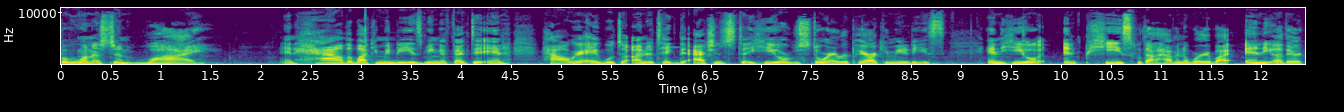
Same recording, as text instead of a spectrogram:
but we want to understand why and how the black community is being affected and how we're able to undertake the actions to heal, restore, and repair our communities and heal in peace without having to worry about any other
